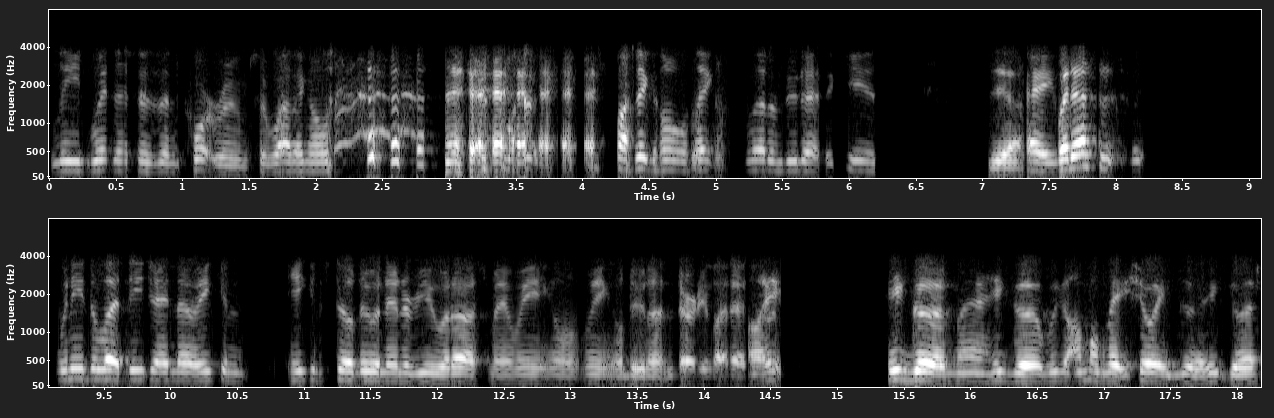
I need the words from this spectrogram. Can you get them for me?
lead witnesses in courtrooms. So why they gonna? why, why they gonna like let them do that to kids? yeah, Hey, but that's the, we need to let DJ know he can he can still do an interview with us, man. We ain't gonna we ain't gonna do nothing dirty like that. oh he he good man. He good. We I'm gonna make sure he good. He good.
